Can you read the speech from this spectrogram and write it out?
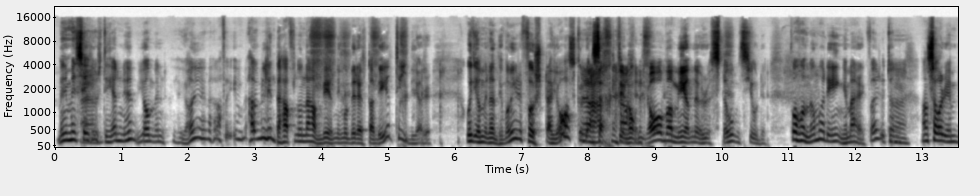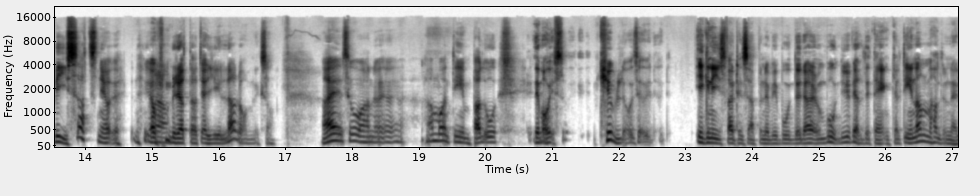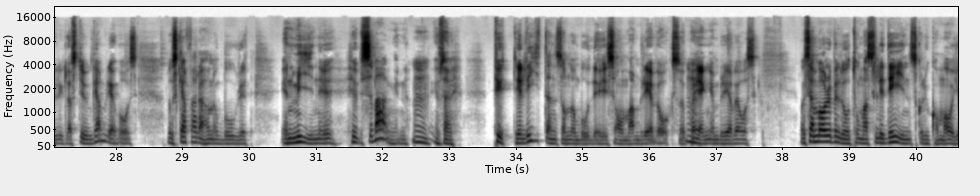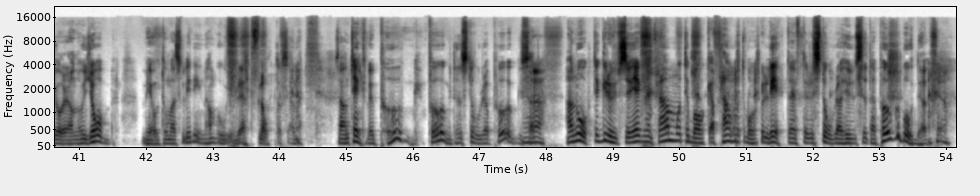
Men, men säger du det nu? Ja, men jag har väl inte haft någon anledning att berätta det tidigare. Och jag menar, det var ju det första jag skulle ha Ja. sagt till någon. Jag var med när Stones gjorde. För honom var det inget märkvärdigt, utan Nej. han sa det i en bisats när jag, när jag Ja. berättade att jag gillar dem. Liksom. Nej, så han, eh, han var inte impad. Och det var ju så kul. I Gnisvär till exempel, när vi bodde där, de bodde ju väldigt enkelt. Innan de hade den här lilla stugan bredvid oss, då skaffade han och Borit en minihusvagn. Mm. En sån här pytteliten som de bodde i sommaren bredvid också, på Mm. ängen bredvid oss. Och sen var det väl då Thomas Ledin skulle komma och göra något jobb med, och Thomas Ledin han bor ju rätt flott och så. Så han tänkte väl Pugg, Pugg, den stora Pugg. Så Ja. han åkte grusvägen fram och tillbaka, fram och tillbaka och letade efter det stora huset där Pugg bodde.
